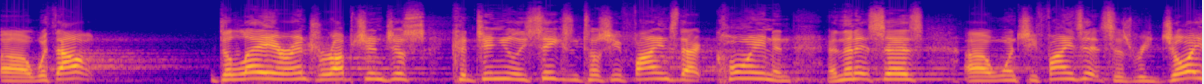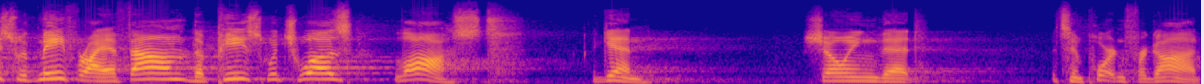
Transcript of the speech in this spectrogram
uh, without delay or interruption, just continually seeks until she finds that coin. And, and then it says, uh, when she finds it, it says, Rejoice with me, for I have found the piece which was lost. Again, showing that it's important for God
